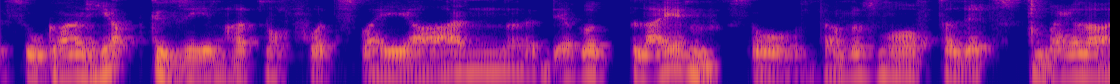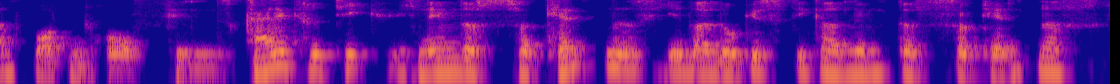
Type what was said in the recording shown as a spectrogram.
so gar nicht abgesehen hat, noch vor zwei Jahren, äh, der wird bleiben. So, da müssen wir auf der letzten Meile Antworten drauf finden. Keine Kritik. Ich nehme das zur Kenntnis. Jeder Logistiker nimmt das zur Kenntnis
